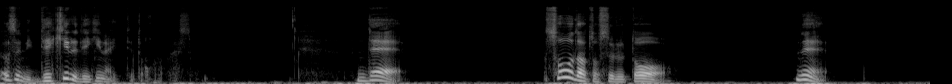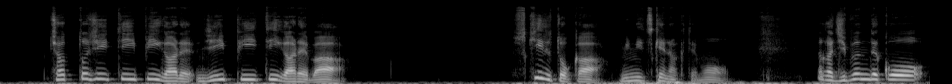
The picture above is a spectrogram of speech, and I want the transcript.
要するに、できるできないってところです。で、そうだとすると、ね、チャット GTP があれ、GPT があれば、スキルとか身につけなくても、なんか自分でこ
